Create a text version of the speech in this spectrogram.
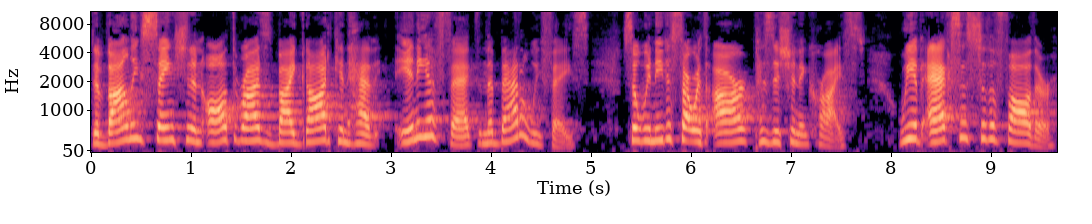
divinely sanctioned and authorized by God can have any effect in the battle we face. So we need to start with our position in Christ. We have access to the Father.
